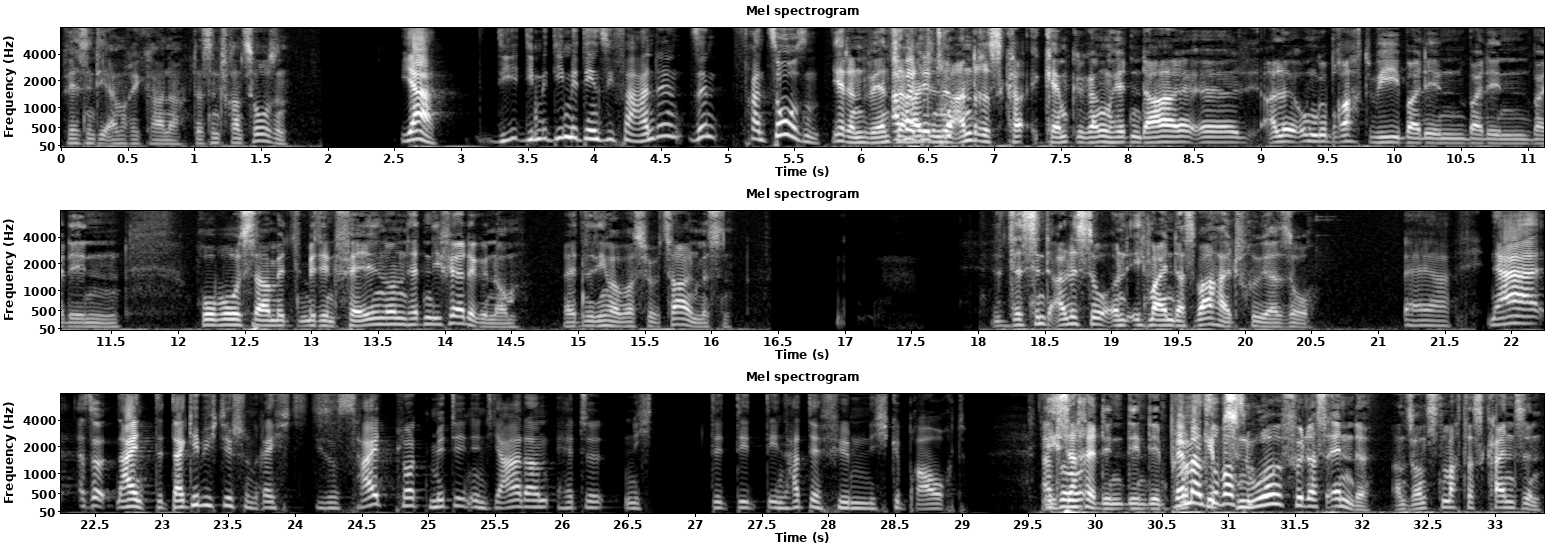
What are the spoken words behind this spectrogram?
Wer sind die Amerikaner? Das sind Franzosen. Ja, die, die, die mit denen sie verhandeln, sind Franzosen. Ja, dann wären sie aber halt in ein anderes Camp gegangen und hätten da äh, alle umgebracht, wie bei den, bei den, bei den Hobos da mit, mit den Fällen und hätten die Pferde genommen. Da hätten sie nicht mal was für bezahlen müssen. Das sind alles so, und ich meine, das war halt früher so. Ja, ja. Na, also, nein, da, da gebe ich dir schon recht. Dieser Sideplot mit den Indianern hätte nicht, den, den hat der Film nicht gebraucht. Also, ich sage ja, den, den, den Plot gibt's nur für das Ende. Ansonsten macht das keinen Sinn.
